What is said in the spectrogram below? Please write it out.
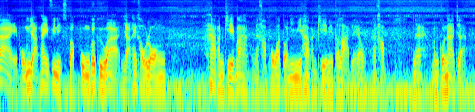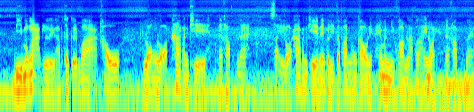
ได้ผมอยากให้ Phoenix ปรับปรุงก็คือว่าอยากให้เขาลอง 5,000K บ้างนะครับ เพราะว่าตอนนี้มี 5,000K ในตลาดแล้วนะครับนะมันก็น่าจะดีมากๆเลยครับ ถ้าเกิดว่าเขาลองหลอด 5,000K นะครับนะใส่หลอด 5,000K ในผลิตภัณฑ์ของเขาเนี่ยให้มันมีความหลากหลายหน่อยนะครับนะ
